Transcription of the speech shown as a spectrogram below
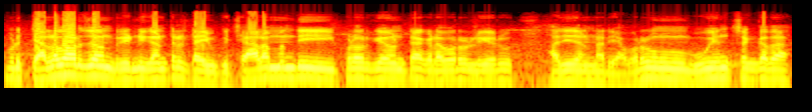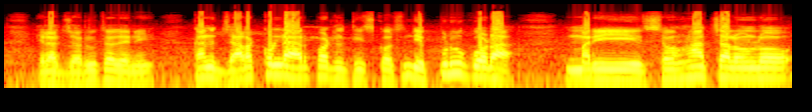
ఇప్పుడు తెల్లవారుజామున రెండు గంటల టైంకి చాలామంది ఇప్పటివరకు ఏమంటే అక్కడ ఎవరు లేరు అది అంటున్నారు. ఎవరు ఊహించం కదా ఇలా జరుగుతుందని. కానీ జరగకుండా ఏర్పాట్లు తీసుకోవాల్సింది ఎప్పుడూ కూడా మరి సింహాచలంలో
